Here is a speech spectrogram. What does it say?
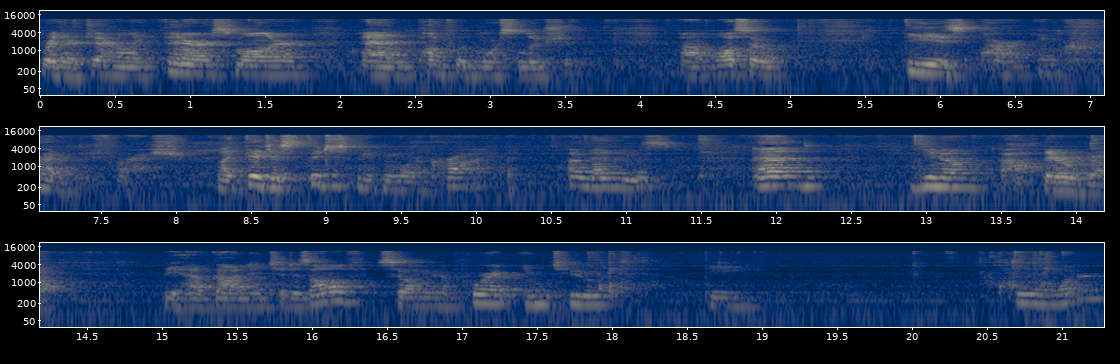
where they're generally thinner, smaller, and pumped with more solution. Um, also, these are incredibly fresh. Like they just, they just make me want to cry. I love these. And, you know, ah, there we go. We have gotten it to dissolve, so I'm going to pour it into the cool water,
